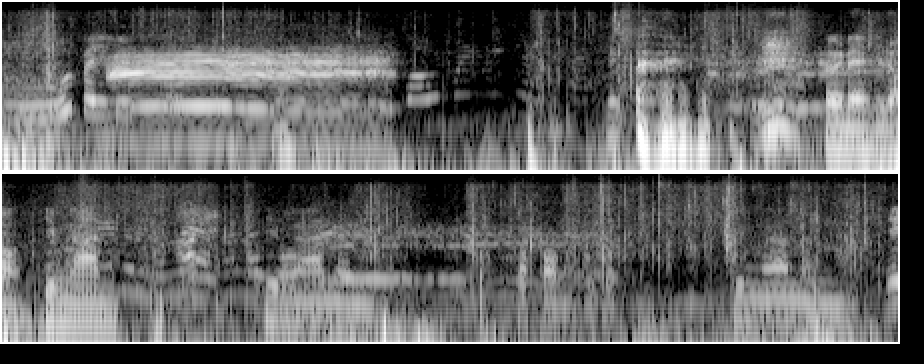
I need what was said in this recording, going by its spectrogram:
โอ้ยไปเรื่อย ข้างในพี่น้องทีมงาน ทีมงานนั่นกระป๋อมทีมงานนั่นๆอย่า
